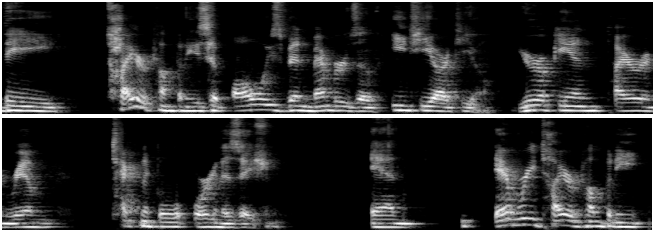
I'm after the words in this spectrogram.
the tire companies have always been members of ETRTO, European Tire and Rim Technical Organization. And every tire company,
